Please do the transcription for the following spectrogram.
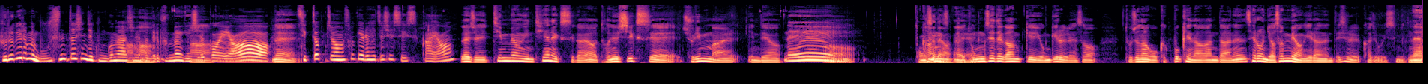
그룹 이름이 무슨 뜻인지 궁금해하시는 아하. 분들이 분명히 계실 아. 거예요. 네. 직접 좀 소개를 해주실 수 있을까요? 네, 저희 팀명인 TNX가요. 더뉴 식스의 줄임말인데요. 네. 어, 동세대와 강- 네, 함께. 동세대가 함께 용기를 내서 도전하고 극복해 나간다는 새로운 여섯 명이라는 뜻을 가지고 있습니다. 네.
